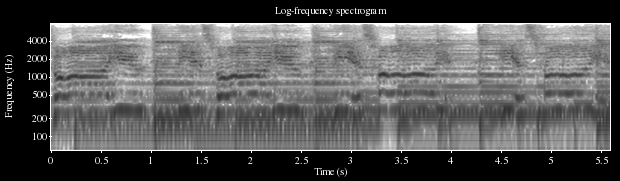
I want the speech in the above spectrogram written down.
is for you, He is for you, He is for you, He is for you,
